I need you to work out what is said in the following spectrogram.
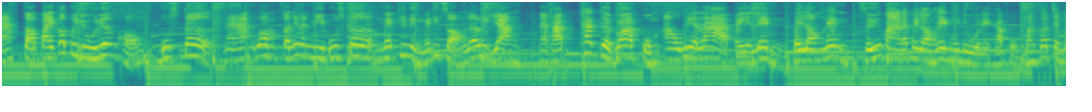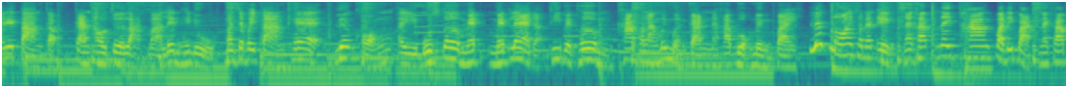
นะต่อไปก็ไปดูเรื่องของบูสเตอร์นะฮะว่าตอนนี้มันมีบูสเตอร์เม็ดที่ 1 เม็ดที่ 2 แล้วหรือยังนะครับถ้าเกิดว่าผมเอาเวียล่าไปเล่น ไปลองเล่น ซื้อมาแล้วไปลองเล่นให้ดูนะครับผมมันก็จะไม่ได้ต่างกับการเอาเจอหลาดมาเล่นให้ดู มันจะไปต่างแค่เรื่องของไอ้บูสเตอร์เม็ดเม็ดแรกอะที่ไปเพิ่มค่าพลังไม่เหมือนกันนะครับบวก 1 ไปเล็กน้อยเท่านั้นเองนะครับในทางปฏิบัตินะครับ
